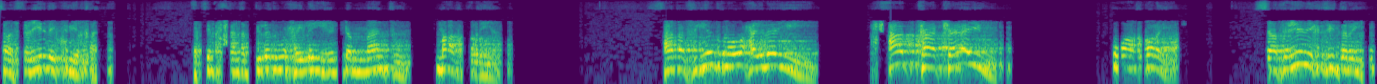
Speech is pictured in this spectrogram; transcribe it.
shaaficiyaday ku yaqaanaan laakiin xanabiladu waxay leeyihiin dhammaantood ma aqbalayaan xanafiyaduna waxay leeyihiin xataa ka-aygu uu aqbalaya shaaficiyaday ka sii daran yihiin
